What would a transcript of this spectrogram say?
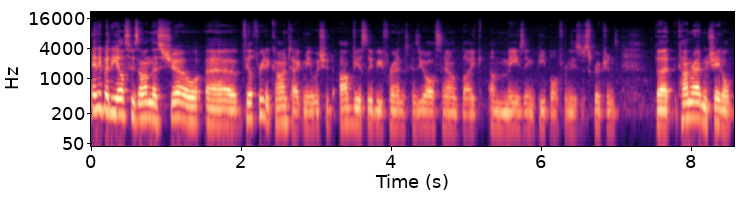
anybody else who's on this show, uh, feel free to contact me. We should obviously be friends because you all sound like amazing people from these descriptions. But Conrad and Schedel,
